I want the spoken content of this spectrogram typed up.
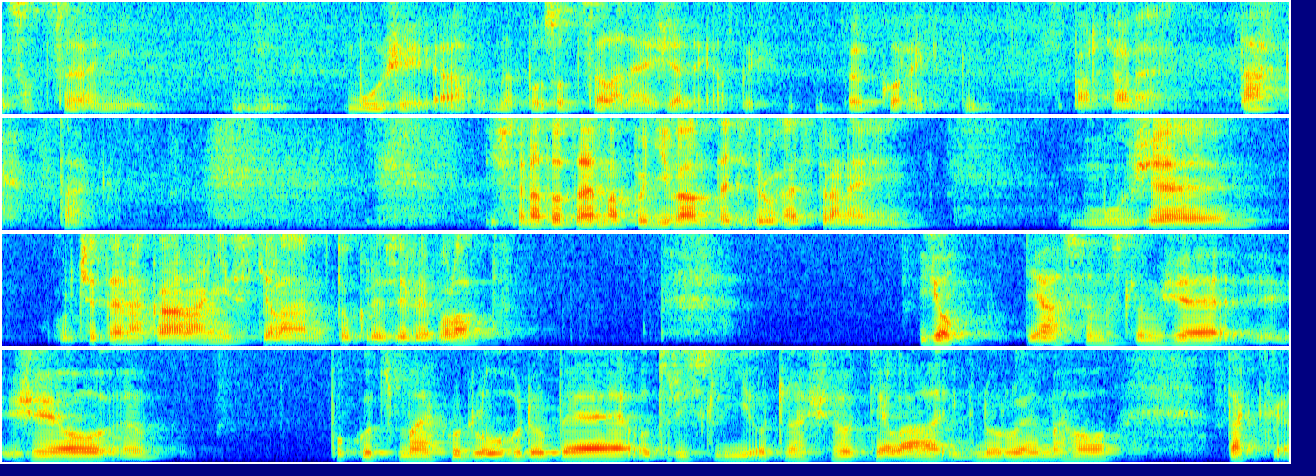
zocelení muži a, nebo zocelené ženy, abych byl korektní. Spartané. Tak, tak. Když se na to téma podívám teď z druhé strany, může určité nakládání s tělem tu krizi vyvolat? Jo, já si myslím, že, že jo, pokud jsme jako dlouhodobě odříslí od našeho těla, ignorujeme ho, tak eh,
